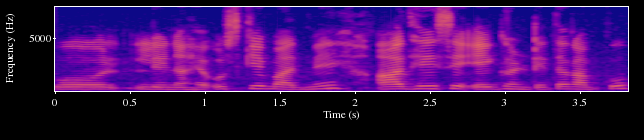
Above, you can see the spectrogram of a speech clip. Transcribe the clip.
वो लेना है। उसके बाद में आधे से एक घंटे तक आपको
